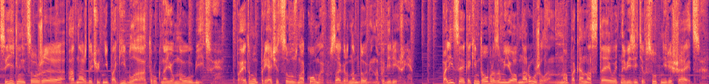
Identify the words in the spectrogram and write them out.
Свидетельница уже однажды чуть не погибла от рук наемного убийцы, поэтому прячется у знакомых в загородном доме на побережье. Полиция каким-то образом ее обнаружила, но пока настаивать на визите в суд не решается.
